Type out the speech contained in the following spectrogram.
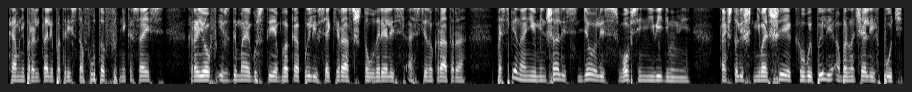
Камни пролетали по 300 футов, не касаясь краев и вздымая густые облака пыли всякий раз, что ударялись о стену кратера. Постепенно они уменьшались, делались вовсе невидимыми, так что лишь небольшие клубы пыли обозначали их путь,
